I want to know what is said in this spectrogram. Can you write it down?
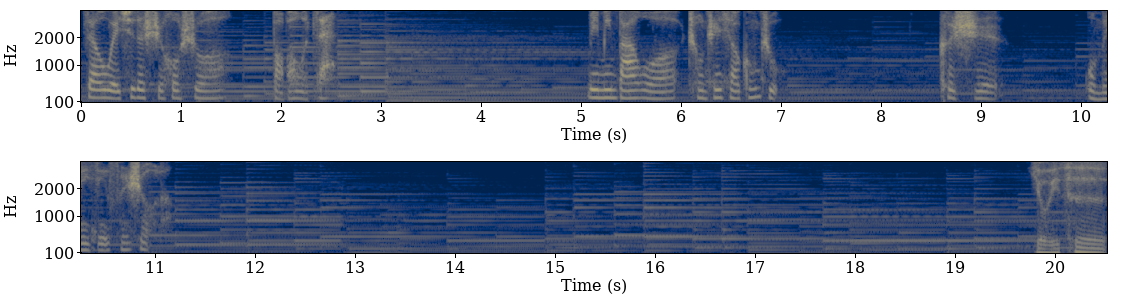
在我委屈的时候说：“宝宝，我在。”明明把我宠成小公主，可是，我们已经分手了。有一次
